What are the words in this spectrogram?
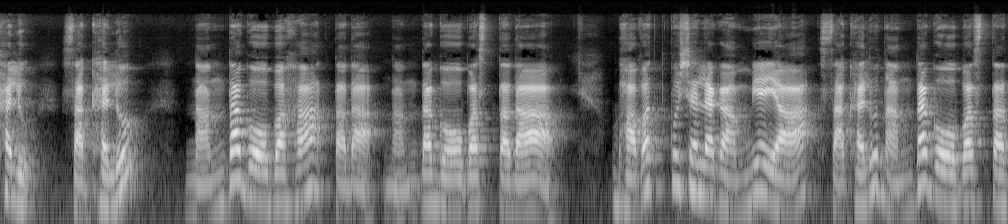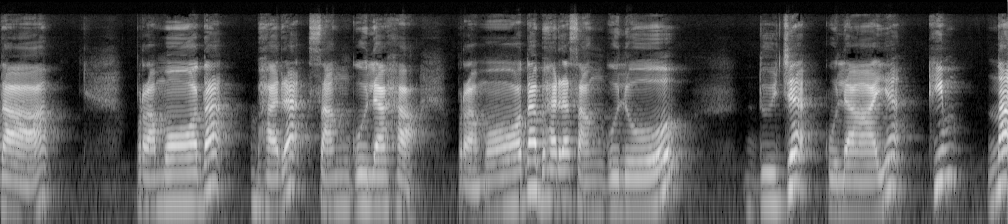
ഖലു സഖലു നന്ദഗോപ തഥാ നന്ദഗോപസ്തദാ ഭവത്കുശലകാമ്യയാ സഖലു നന്ദഗോപസ്തദാ പ്രമോദ ഭരസങ്കുല പ്രമോദഭരസങ്കുലോ ദ്വിജകുലായ കിം ന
